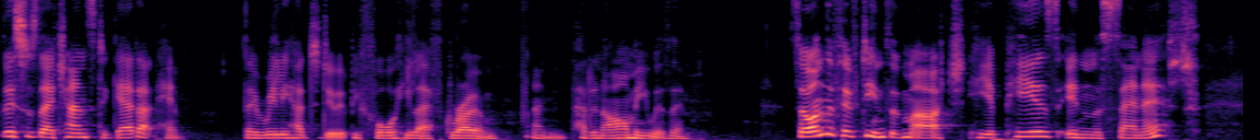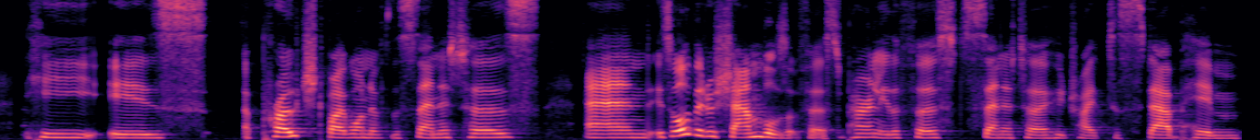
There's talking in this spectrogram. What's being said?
This was their chance to get at him. They really had to do it before he left Rome and had an army with him. So on the 15th of March, he appears in the Senate. He is approached by one of the senators and it's all a bit of shambles at first. Apparently, the first senator who tried to stab him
